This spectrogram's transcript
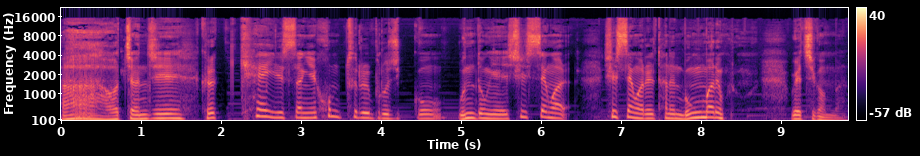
아 어쩐지 그렇게 일상의 홈트를 부르짖고 운동의 실생활 실생활을 타는 목마름으로 외치건만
